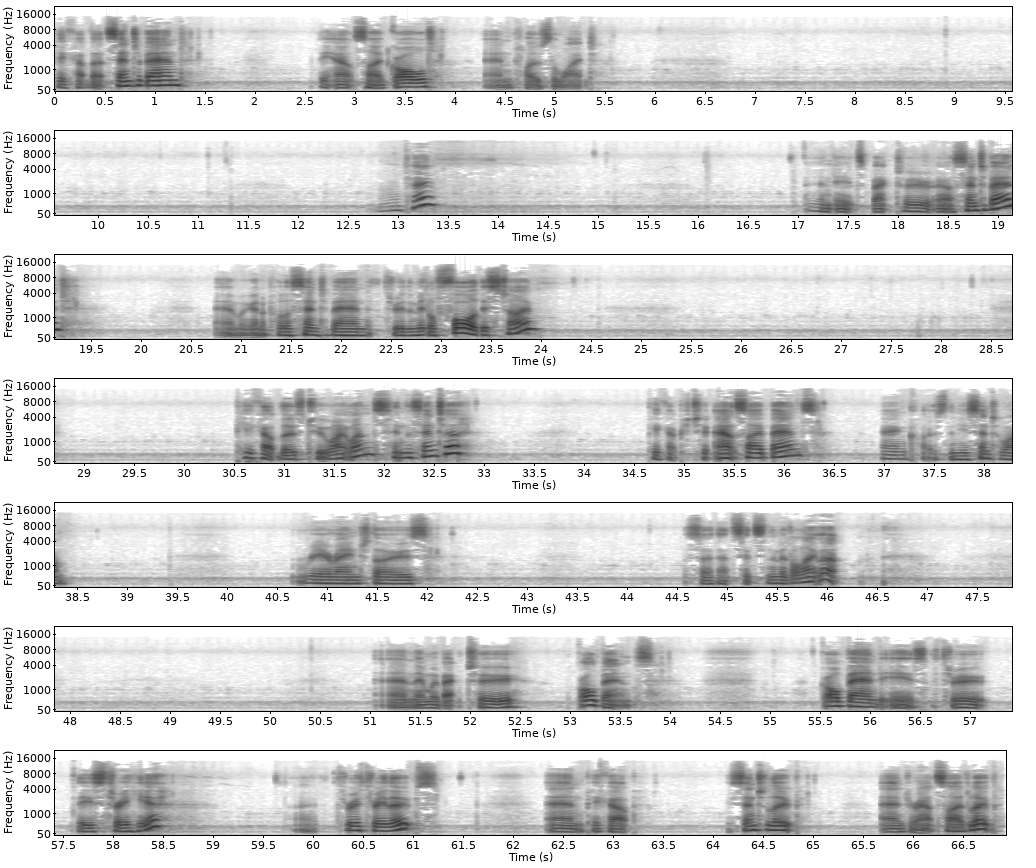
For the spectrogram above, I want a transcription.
pick up that center band, the outside gold and close the white. Okay. And it's back to our centre band. And we're going to pull a centre band through the middle four this time. Pick up those two white ones in the centre. Pick up your two outside bands and close the new centre one. Rearrange those so that sits in the middle like that. And then we're back to gold bands. Gold band is through these three here, through three loops, and pick up your center loop and your outside loop.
